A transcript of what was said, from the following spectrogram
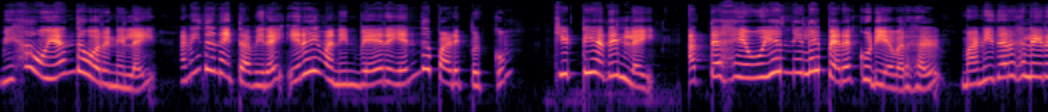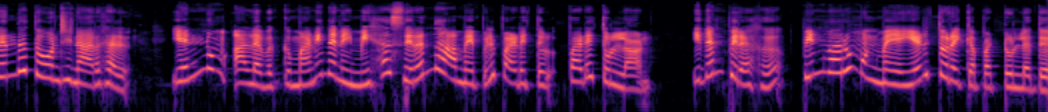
மிக உயர்ந்த ஒரு நிலை. மனிதனை தவிர இறைவனின் வேறு எந்த படைப்புக்கும் கிட்டியதில்லை. அத்தகைய உயர்நிலை பெறக்கூடியவர்கள் மனிதர்களிலிருந்து தோன்றினார்கள். என்னும் அளவுக்கு மனிதனை மிக சிறந்த அமைப்பில் படைத்து படைத்துள்ளான். இதன் பிறகு பின்வரும் உண்மையை எடுத்துரைக்கப்பட்டுள்ளது.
